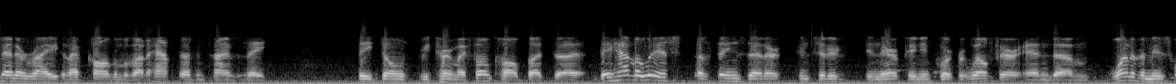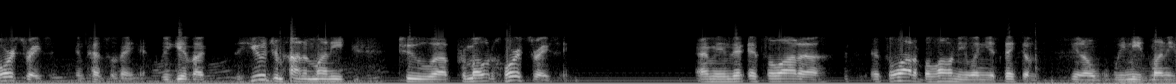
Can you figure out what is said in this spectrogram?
center right, and I've called them about a half dozen times, and they they don't return my phone call. But uh, they have a list of things that are considered, in their opinion, corporate welfare, and um, one of them is horse racing in Pennsylvania. We give a huge amount of money to uh, promote horse racing. I mean, it's a lot of it's a lot of baloney when you think of you know we need money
